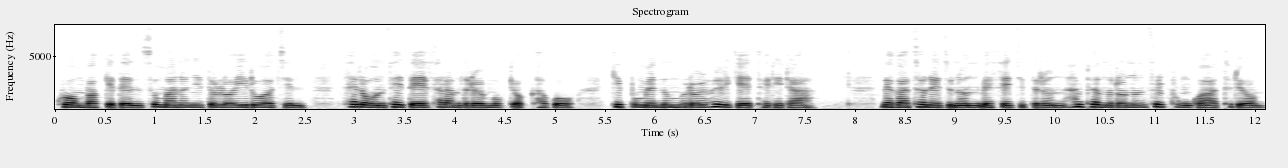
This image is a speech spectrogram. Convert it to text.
구원받게 된 수많은 이들로 이루어진 새로운 세대의 사람들을 목격하고 기쁨의 눈물을 흘리게 되리라. 내가 전해주는 메시지들은 한편으로는 슬픔과 두려움,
